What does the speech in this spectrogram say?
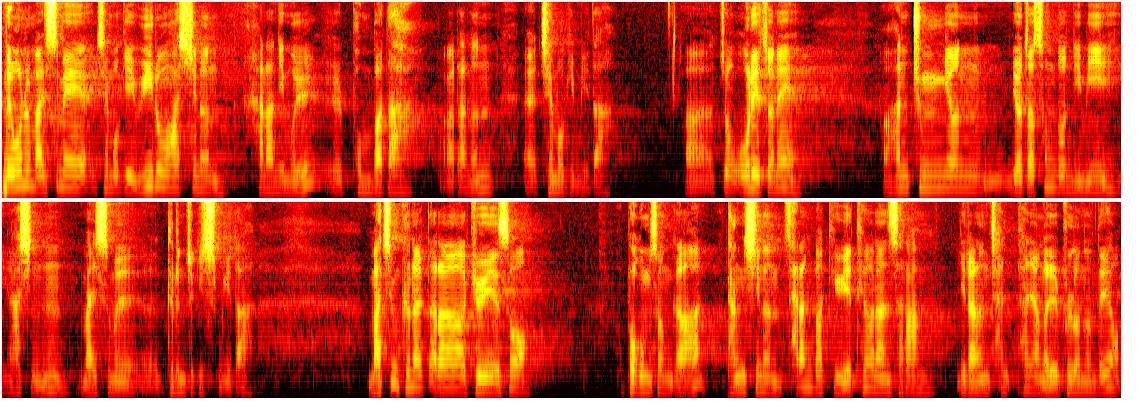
네, 오늘 말씀의 제목이 위로하시는 하나님을 본받아라는 제목입니다. 아, 좀 오래전에 한 중년 여자 성도님이 하신 말씀을 들은 적이 있습니다. 마침 그날따라 교회에서 복음성가 당신은 사랑받기 위해 태어난 사람이라는 찬양을 불렀는데요.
